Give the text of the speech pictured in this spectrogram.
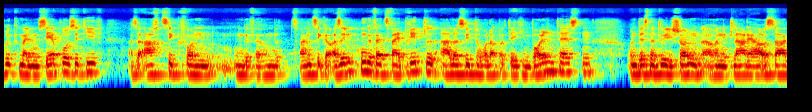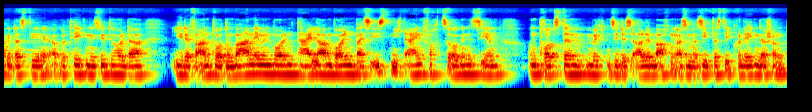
Rückmeldung sehr positiv. Also 80 von ungefähr 120, also ungefähr zwei Drittel aller Südtiroler Apotheken wollen testen. Und das ist natürlich schon auch eine klare Aussage, dass die Apotheken in Südtirol da ihre Verantwortung wahrnehmen wollen, teilhaben wollen, weil es ist nicht einfach zu organisieren und trotzdem möchten sie das alle machen. Also man sieht, dass die Kollegen da schon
